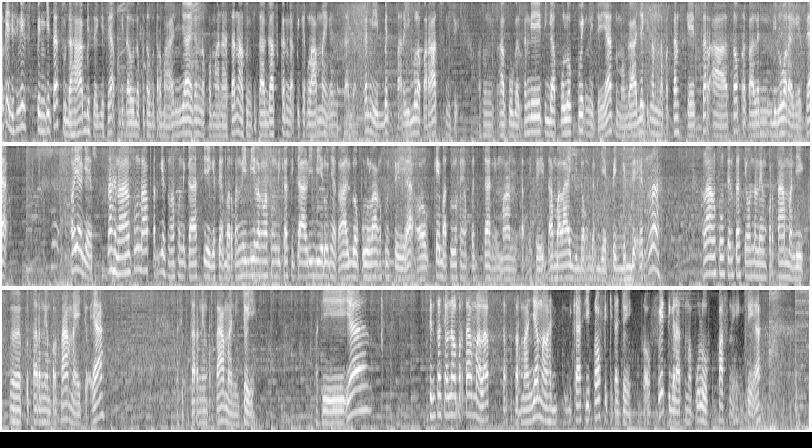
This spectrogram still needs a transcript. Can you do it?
Oke di sini spin kita sudah habis ya guys ya. Kita udah putar-putar manja ya kan? Udah pemanasan langsung kita gaskan nggak pikir lama ya kan? Kita gaskan di bet 4800 nih cuy langsung aku gaskan di 30 quick nih cuy ya. Semoga aja kita mendapatkan skater atau perkalian di luar ya guys ya. Oh ya guys. Nah langsung dapat guys. Langsung dikasih guys ya. Baru kan bilang langsung dikasih kali birunya kali 20 langsung cuy ya. Oke batu yang pecah nih. Mantap nih cuy. Tambah lagi dong dan GP gedein lah langsung sensasional yang pertama di uh, putaran yang pertama ya cuy ya. Masih putaran yang pertama nih cuy masih ya. Sensasional pertama lah. Terputar manja malah dikasih profit kita cuy. Profit 350 pas nih cuy ya.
